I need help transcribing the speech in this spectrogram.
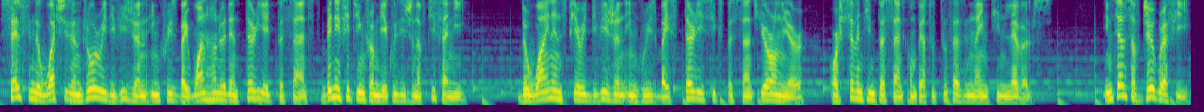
Sales in the watches and jewelry division increased by 138%, benefiting from the acquisition of Tiffany. The wine and spirit division increased by 36% year on year, or 17% compared to 2019 levels. In terms of geography,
